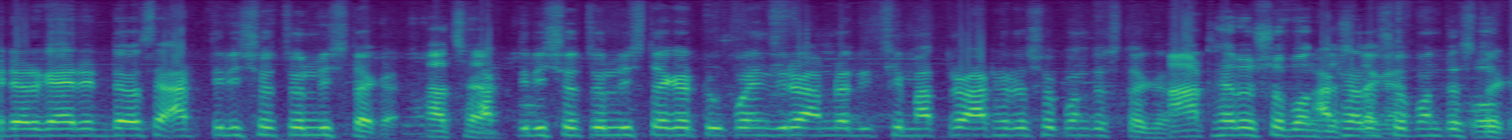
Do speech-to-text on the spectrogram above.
এটার গায়ে রেট দেওয়া আছে আটত্রিশশো চল্লিশ টাকা। আচ্ছা। আটত্রিশশো চল্লিশ টাকা টু পয়েন্ট জিরো আমরা দিচ্ছি মাত্র আঠারোশো পঞ্চাশ টাকা। আঠারোশো আঠারোশো পঞ্চাশ টাকা।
